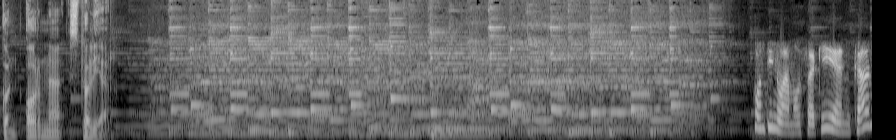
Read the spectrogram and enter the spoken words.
con Orna Stoliar. Continuamos aquí en CAN,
